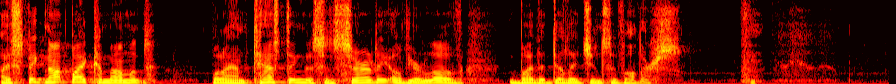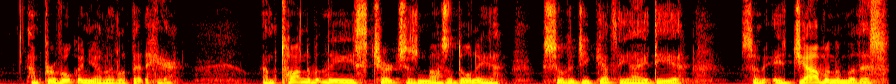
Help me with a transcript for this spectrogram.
I speak not by commandment, but I am testing the sincerity of your love by the diligence of others. I'm provoking you a little bit here. I'm talking about these churches in Macedonia so that you get the idea. So he's jabbing them with this.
